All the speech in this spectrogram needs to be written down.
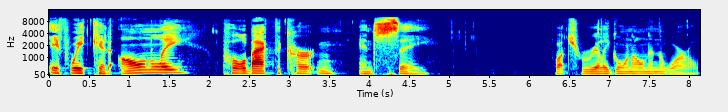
If we could only pull back the curtain and see what's really going on in the world.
